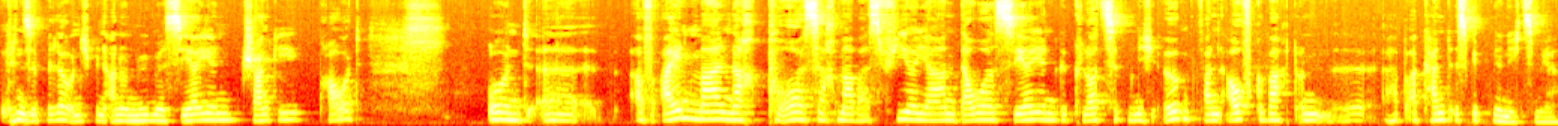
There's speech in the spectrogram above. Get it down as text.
bin Sibylle und ich bin anonyme Serien-Junkie-Braut. Und äh, auf einmal nach, boah, sag mal was, vier Jahren Dauerserien geklotzt, bin ich irgendwann aufgewacht und äh, habe erkannt, es gibt mir nichts mehr.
